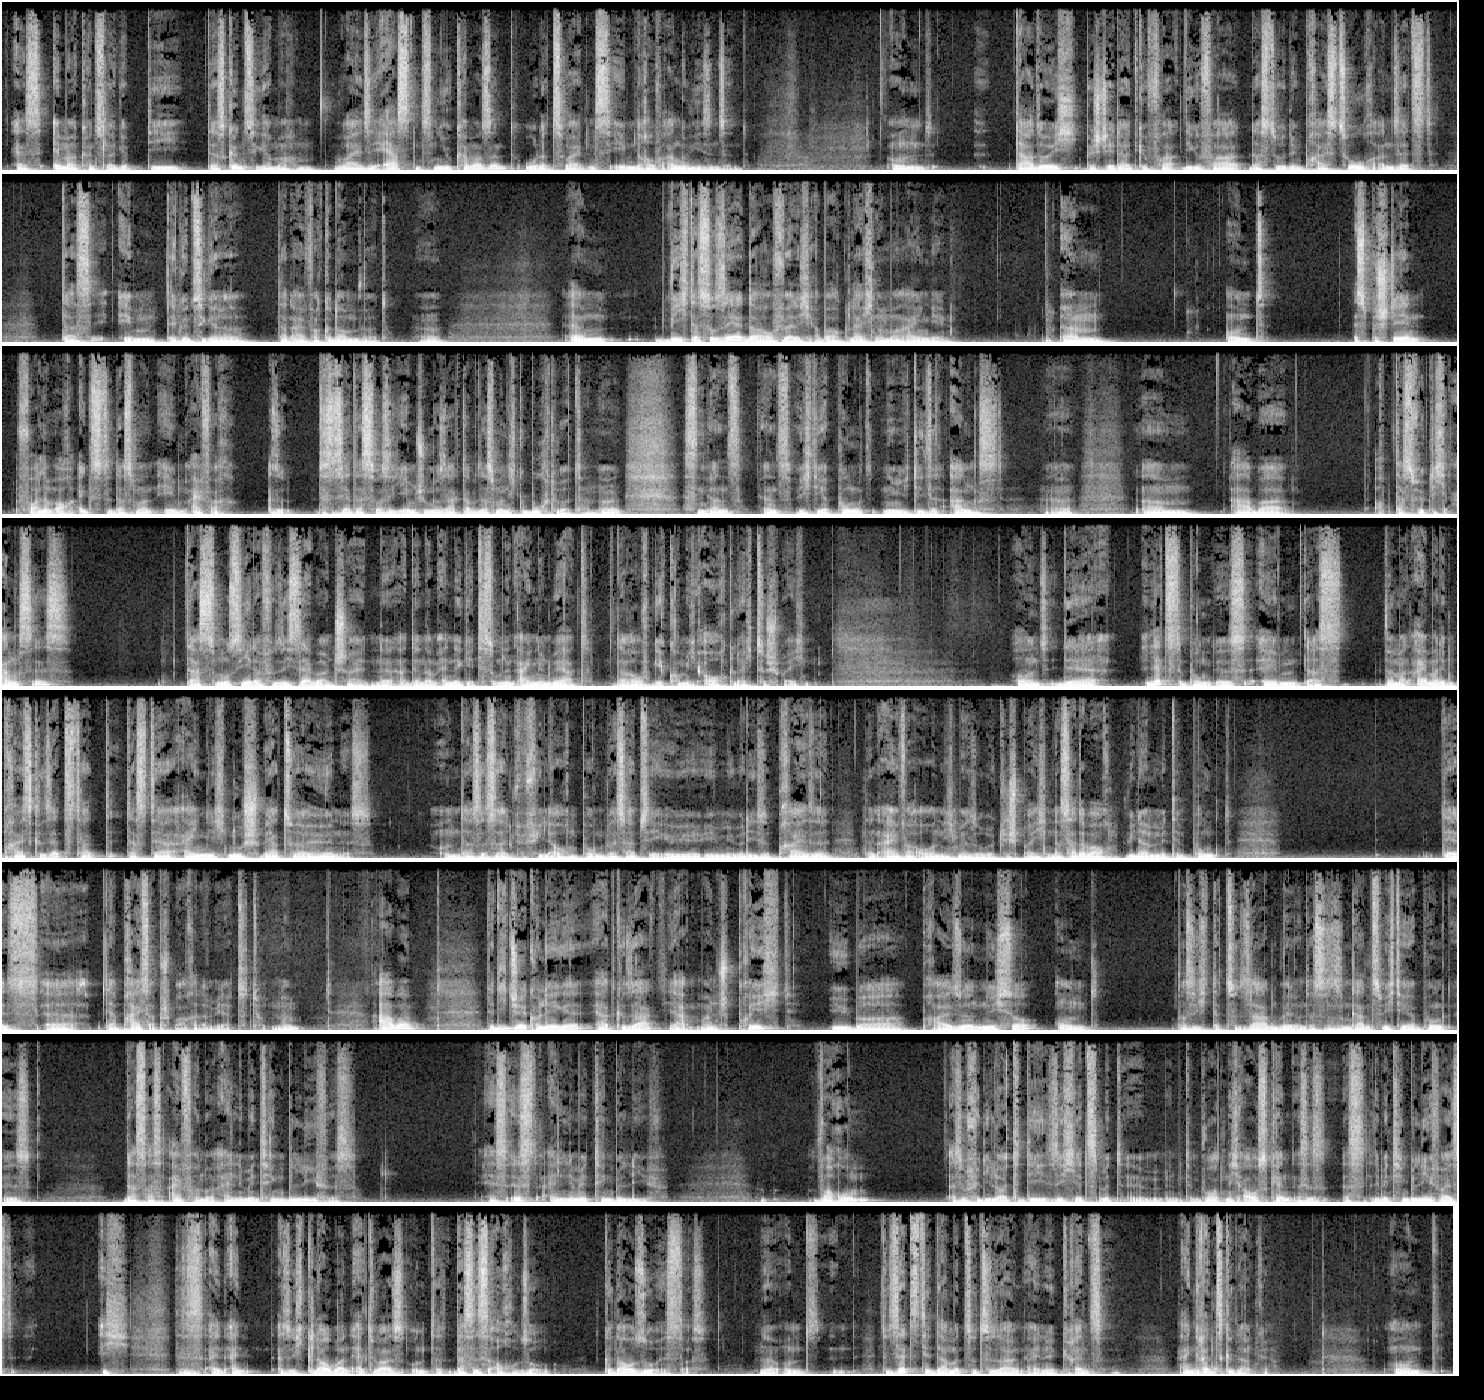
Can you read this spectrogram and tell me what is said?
es immer Künstler gibt, die das günstiger machen, weil sie erstens Newcomer sind oder zweitens eben darauf angewiesen sind. Und dadurch besteht halt die Gefahr, dass du den Preis zu hoch ansetzt, dass eben der günstigere dann einfach genommen wird. Ja. Ähm, wie ich das so sehe, darauf werde ich aber auch gleich nochmal eingehen. Ähm, und es bestehen vor allem auch Ängste, dass man eben einfach, also das ist ja das, was ich eben schon gesagt habe, dass man nicht gebucht wird. Ne? Das ist ein ganz, ganz wichtiger Punkt, nämlich diese Angst. Ja? Ähm, aber ob das wirklich Angst ist, das muss jeder für sich selber entscheiden. Ne? Denn am Ende geht es um den eigenen Wert. Darauf komme ich auch gleich zu sprechen. Und der letzte Punkt ist eben, dass wenn man einmal den Preis gesetzt hat, dass der eigentlich nur schwer zu erhöhen ist. Und das ist halt für viele auch ein Punkt, weshalb sie eben über diese Preise dann einfach auch nicht mehr so wirklich sprechen. Das hat aber auch wieder mit dem Punkt des, äh, der Preisabsprache dann wieder zu tun. Ne? Aber der DJ-Kollege, er hat gesagt, ja, man spricht über Preise nicht so und was ich dazu sagen will, und das ist ein ganz wichtiger Punkt, ist, dass das einfach nur ein Limiting Belief ist. Es ist ein Limiting Belief. Warum? Also für die Leute, die sich jetzt mit, ähm, mit dem Wort nicht auskennen, es ist, das Limiting Belief heißt, ich, das ist ein, ein, also ich glaube an etwas und das, das ist auch so. Genau so ist das. Ne? Und du setzt dir damit sozusagen eine Grenze ein Grenzgedanke. Und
